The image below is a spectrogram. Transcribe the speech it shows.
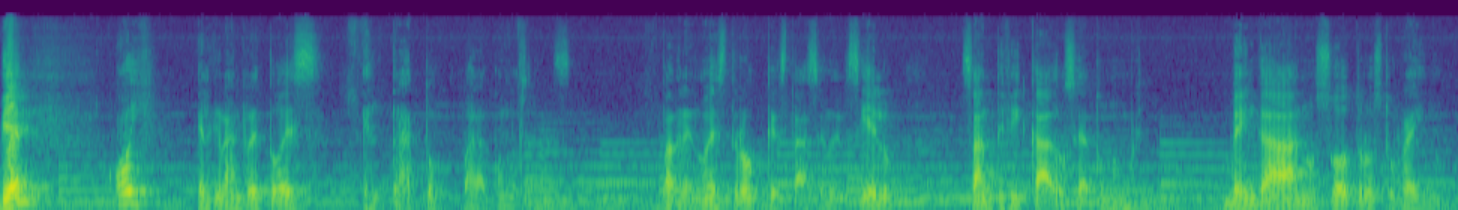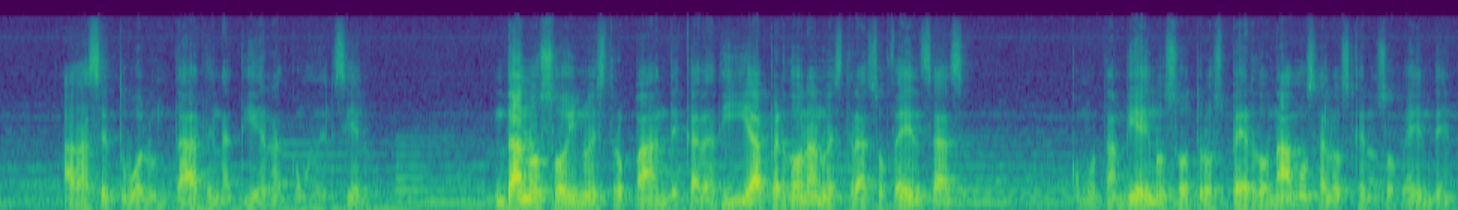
Bien, hoy el gran reto es el trato para con los demás. Padre nuestro que estás en el cielo, santificado sea tu nombre. Venga a nosotros tu reino hágase tu voluntad en la tierra como en el cielo. Danos hoy nuestro pan de cada día, perdona nuestras ofensas, como también nosotros perdonamos a los que nos ofenden.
